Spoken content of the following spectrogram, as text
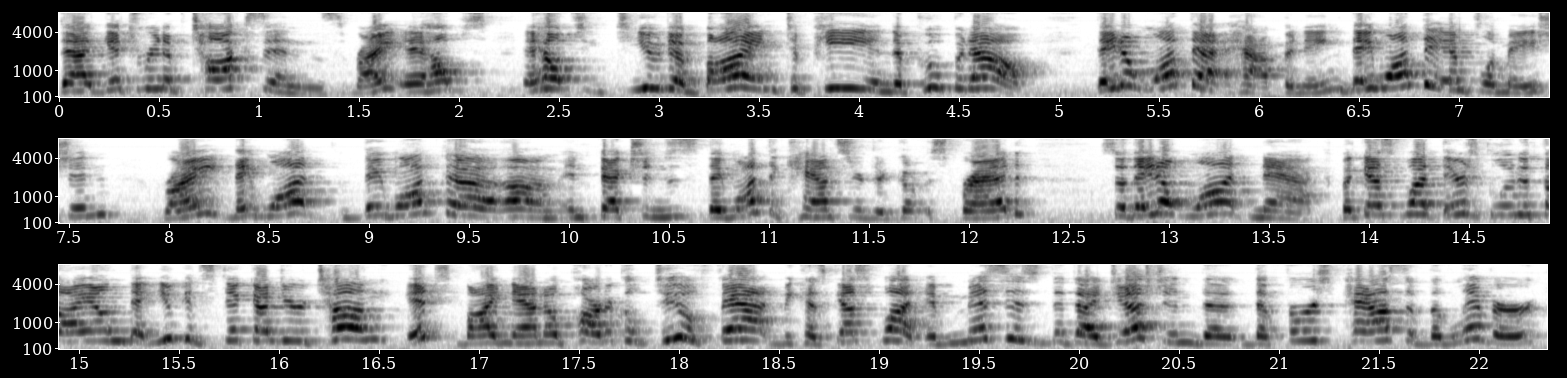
that gets rid of toxins. Right? It helps. It helps you to bind to pee and to poop it out. They don't want that happening. They want the inflammation. Right? They want. They want the um, infections. They want the cancer to go, spread. So they don't want NAC. But guess what? There's glutathione that you can stick under your tongue. It's by nanoparticle too, fat, because guess what? It misses the digestion, the, the first pass of the liver.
